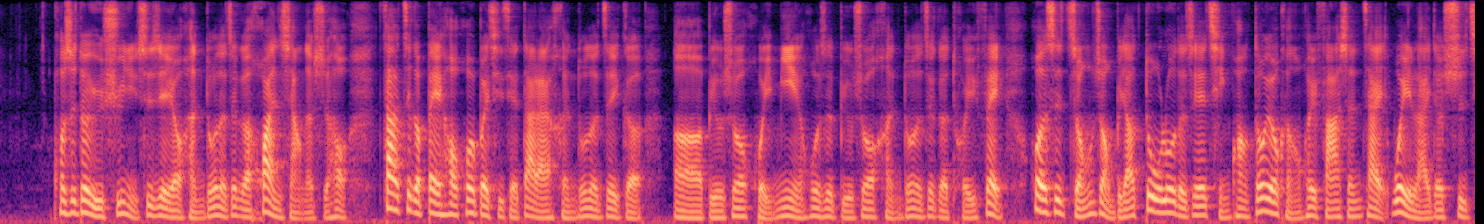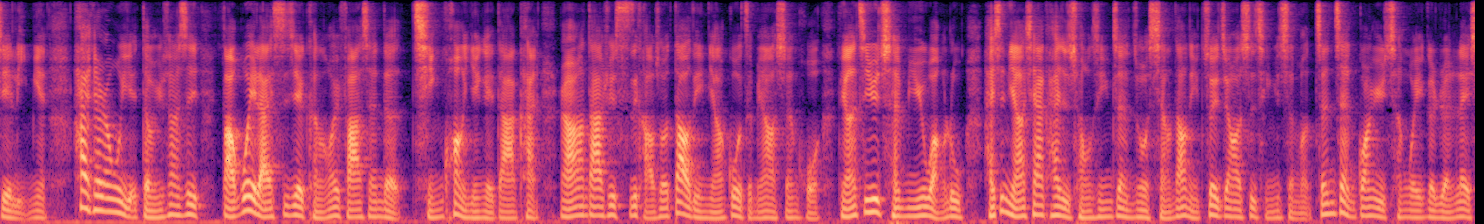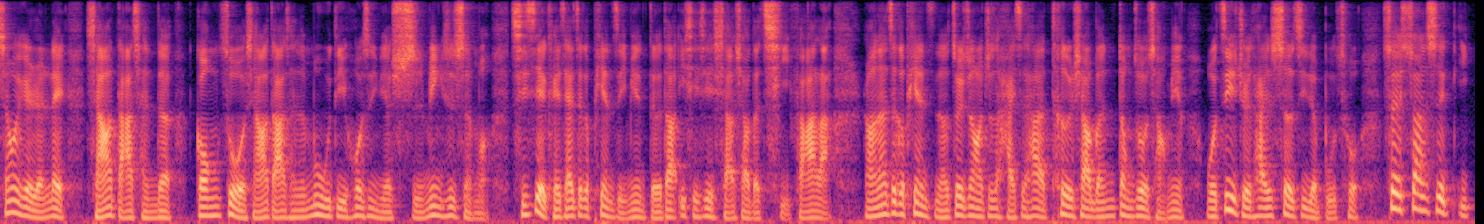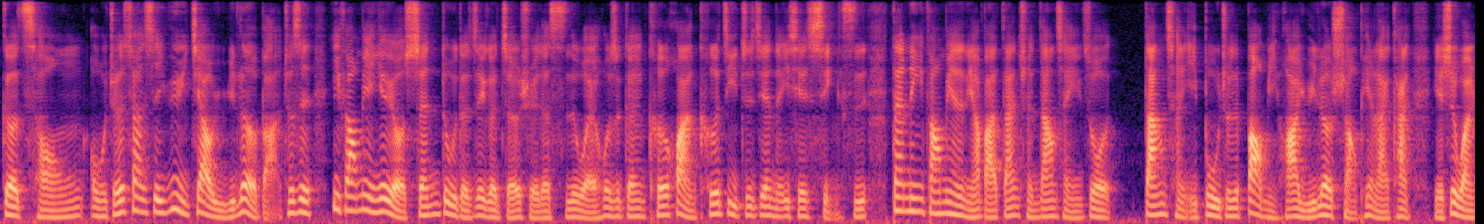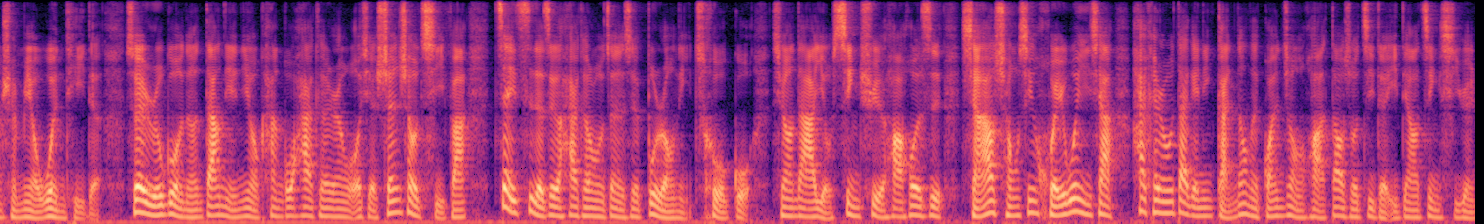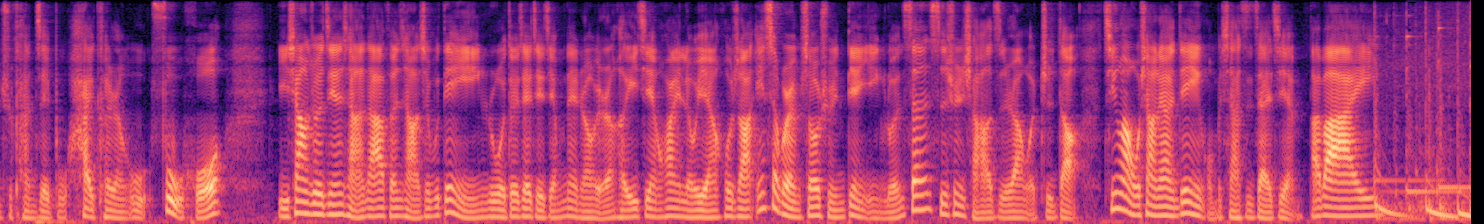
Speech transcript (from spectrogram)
或是对于虚拟世界有很多的这个幻想的时候，在这个背后会不会其实也带来很多的这个？呃，比如说毁灭，或者是比如说很多的这个颓废，或者是种种比较堕落的这些情况，都有可能会发生在未来的世界里面。骇客任务也等于算是把未来世界可能会发生的情况演给大家看，然后让大家去思考说，到底你要过怎么样的生活？你要继续沉迷于网络，还是你要现在开始重新振作，想到你最重要的事情是什么？真正关于成为一个人类，身为一个人类想要达成的工作，想要达成的目的，或是你的使命是什么？其实也可以在这个片子里面得到一些些。些小小的启发啦，然后那，这个片子呢，最重要就是还是它的特效跟动作场面，我自己觉得它是设计的不错，所以算是一个从我觉得算是寓教于乐吧，就是一方面又有深度的这个哲学的思维，或是跟科幻科技之间的一些醒思，但另一方面呢，你要把它单纯当成一座。当成一部就是爆米花娱乐爽片来看，也是完全没有问题的。所以如果呢，当年你有看过《骇客任务》，而且深受启发，这一次的这个《骇客任务》真的是不容你错过。希望大家有兴趣的话，或者是想要重新回温一下《骇客任务》带给你感动的观众的话，到时候记得一定要进戏院去看这部《骇客任务：复活》。以上就是今天想跟大家分享的这部电影。如果对这节节目内容有任何意见，欢迎留言或者到 Instagram 搜寻电影轮森私讯小盒子让我知道。今晚我想聊点电影，我们下次再见，拜拜。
